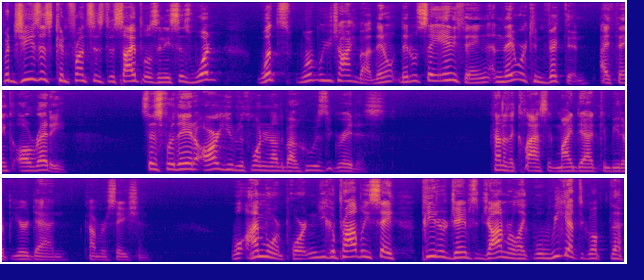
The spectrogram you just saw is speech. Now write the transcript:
But Jesus confronts his disciples and he says, What, what's, what were you talking about? They don't, they don't say anything, and they were convicted, I think, already. It says, For they had argued with one another about who is the greatest. Kind of the classic, my dad can beat up your dad conversation. Well, I'm more important. You could probably say Peter, James, and John were like, well, we got to go up the,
